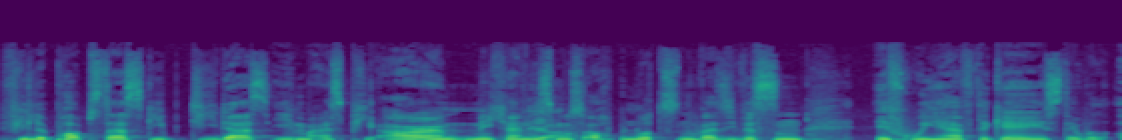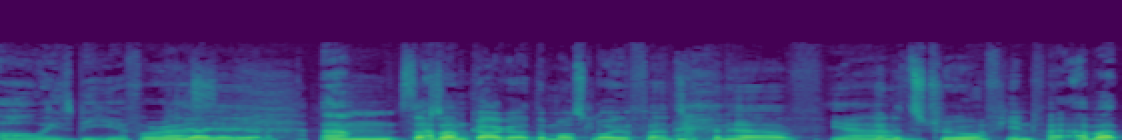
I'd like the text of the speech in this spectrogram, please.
viele Popstars gibt, die das eben als PR-Mechanismus Ja. auch benutzen, weil sie wissen, if we have the gays, they will always be here for us. Ja, ja, ja. Ähm, Sagt aber Gaga, the most loyal fans you can have. ja, And it's true. auf jeden Fall. Aber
